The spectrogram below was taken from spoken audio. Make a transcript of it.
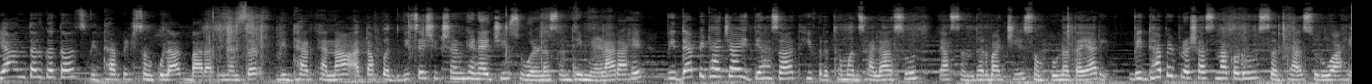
या अंतर्गतच विद्यापीठ संकुलात बारावी नंतर विद्यार्थ्यांना आता पदवीचे शिक्षण घेण्याची सुवर्ण संधी मिळणार आहे. विद्यापीठ विद्यापीठाच्या इतिहासात ही प्रथमच झाला असून त्या संदर्भाची संपूर्ण तयारी विद्यापीठ प्रशासनाकडून सध्या सुरू आहे.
